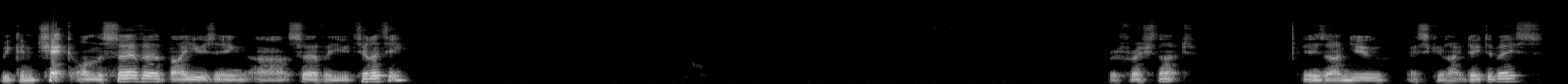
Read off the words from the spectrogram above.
We can check on the server by using our server utility. Refresh that. Here's our new SQLite database.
